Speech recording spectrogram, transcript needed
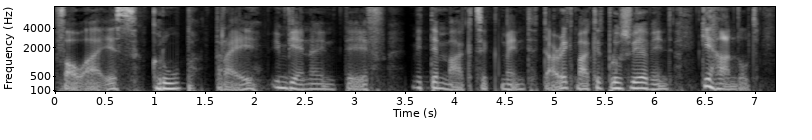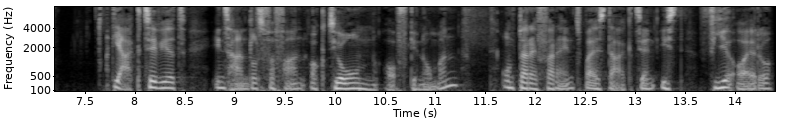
VAS Group 3 im Vienna MTF mit dem Marktsegment Direct Market Plus, wie erwähnt, gehandelt. Die Aktie wird ins Handelsverfahren Auktion aufgenommen und der Referenzpreis der Aktien ist 4 Euro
